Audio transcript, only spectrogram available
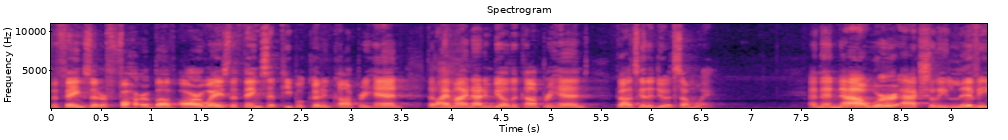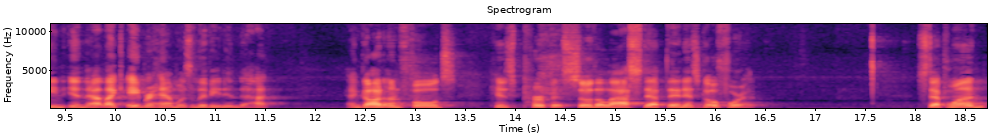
the things that are far above our ways, the things that people couldn't comprehend, that I might not even be able to comprehend, God's going to do it some way. And then now we're actually living in that, like Abraham was living in that, and God unfolds his purpose. So the last step then is go for it. Step one,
